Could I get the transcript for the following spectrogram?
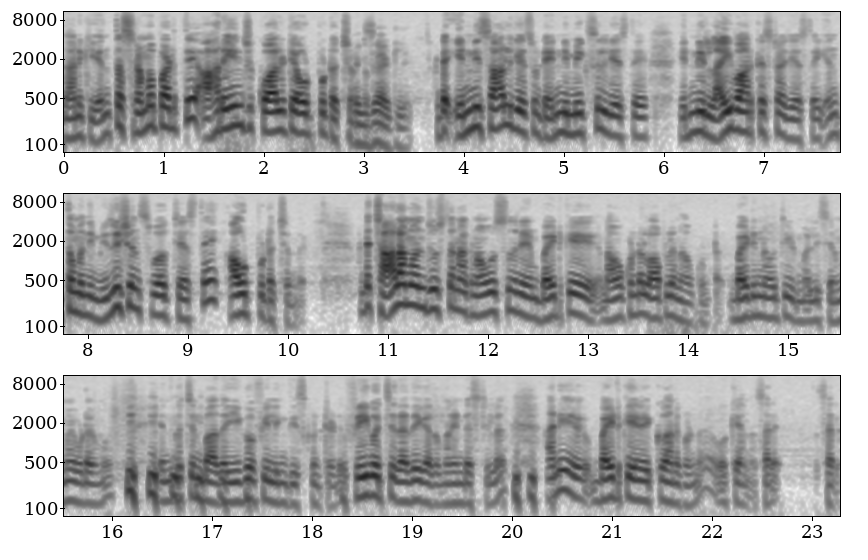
దానికి ఎంత శ్రమ పడితే ఆ రేంజ్ క్వాలిటీ అవుట్పుట్ వచ్చి ఉంటుంది ఎగ్జాక్ట్లీ అంటే ఎన్నిసార్లు చేస్తుంటే ఎన్ని మిక్స్లు చేస్తే ఎన్ని లైవ్ ఆర్కెస్ట్రా చేస్తే ఎంతమంది మ్యూజిషియన్స్ వర్క్ చేస్తే అవుట్పుట్ వచ్చింది. అంటే చాలామంది చూస్తే నాకు నవ్వుస్తుంది నేను బయటికి నవ్వకుండా లోపలే నవ్వుకుంటా. బయటికి నవ్వుతూ మళ్ళీ సినిమా ఇవ్వడేమో ఎందుకు వచ్చిన బాధ ఈగో ఫీలింగ్ తీసుకుంటాడు. ఫ్రీగా వచ్చేది అదే కదా మన ఇండస్ట్రీలో అని బయటకి ఎక్కువ అనకుండా ఓకే అన్న సరే సరే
